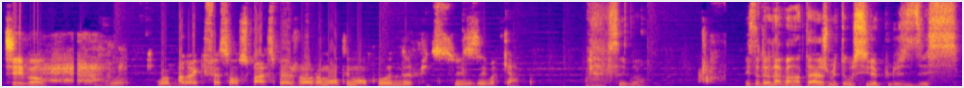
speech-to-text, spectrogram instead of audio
C'est bon. Puis moi, pendant qu'il fait son super spell, je vais remonter mon coude puis utiliser ma cape. C'est bon. Et ça donne avantage, mais t'as aussi le plus 10.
